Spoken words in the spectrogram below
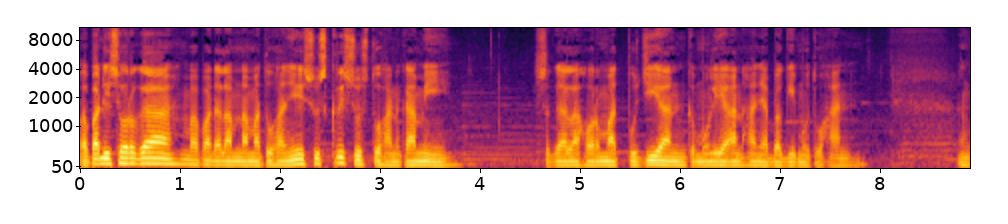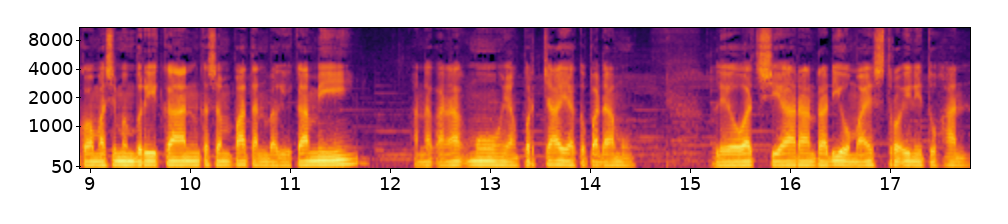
Bapa di sorga Bapa dalam nama Tuhan Yesus Kristus Tuhan kami. Segala hormat pujian kemuliaan hanya bagimu Tuhan. Engkau masih memberikan kesempatan bagi kami Anak-anakmu yang percaya kepadamu lewat siaran radio maestro ini Tuhan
